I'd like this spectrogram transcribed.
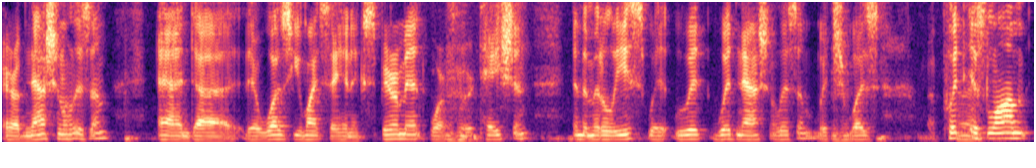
Arab nationalism. And uh, there was, you might say, an experiment or Mm-hmm. flirtation in the Middle East with, with, with nationalism, which Mm-hmm. was uh, put Islam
